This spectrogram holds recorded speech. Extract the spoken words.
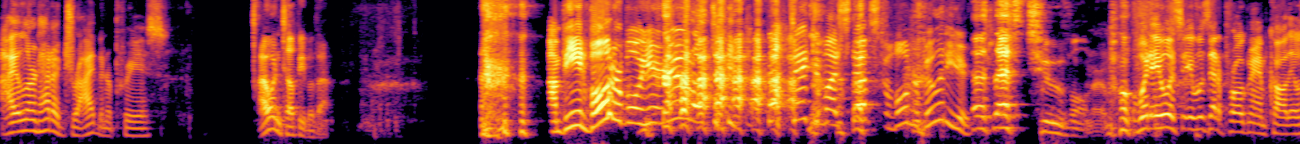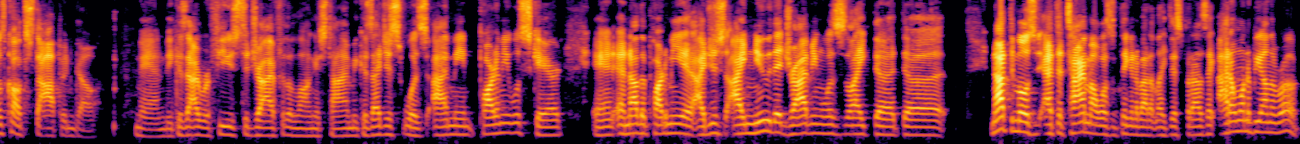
I learned how to drive in a Prius. I wouldn't tell people that. I'm being vulnerable here, dude. I'm, taking, I'm taking my steps to vulnerability here. That's, that's too vulnerable. What it was, it was at a program called it was called Stop and Go, man. Because I refused to drive for the longest time because I just was. I mean, part of me was scared, and another part of me, I just I knew that driving was like the the not the most at the time. I wasn't thinking about it like this, but I was like, I don't want to be on the road.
